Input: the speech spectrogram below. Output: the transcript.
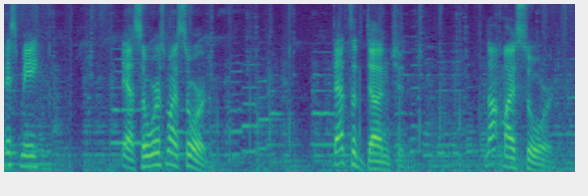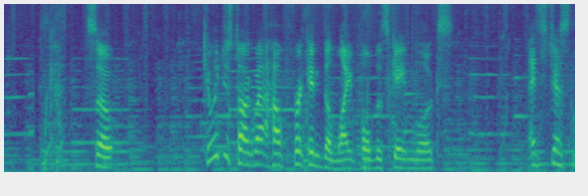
Miss me. Yeah, so where's my sword? That's a dungeon. Not my sword. So, can we just talk about how freaking delightful this game looks? It's just,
